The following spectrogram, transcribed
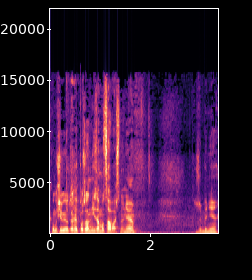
Tylko musimy ją trochę porządnie zamocować, no nie? Żeby nie...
